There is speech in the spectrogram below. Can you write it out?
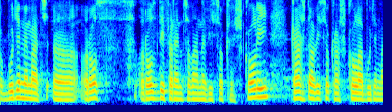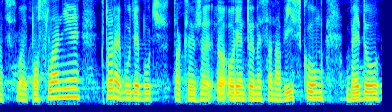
budeme mať e, roz, rozdiferencované vysoké školy. Každá vysoká škola bude mať svoje poslanie, ktoré bude buď také, že e, orientujeme sa na výskum, vedu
